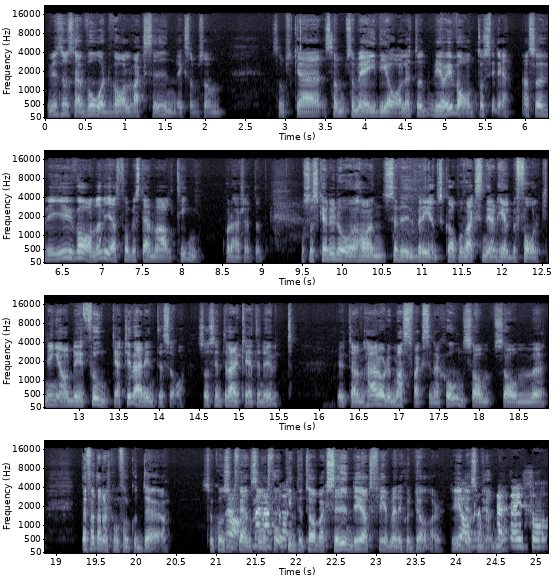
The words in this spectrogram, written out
Det blir som så här vårdval vaccin liksom som, som, ska, som, som är idealet och vi har ju vant oss i det. Alltså vi är ju vana vid att få bestämma allting på det här sättet. Och så ska du då ha en civil beredskap och vaccinera en hel befolkning. Ja, det funkar tyvärr inte så. Så ser inte verkligheten ut. Utan här har du massvaccination som, som därför att annars kommer folk att dö. Så konsekvensen ja, alltså, att folk alltså- inte tar vaccin det är att fler människor dör. Det är ja, det som händer. Detta är så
